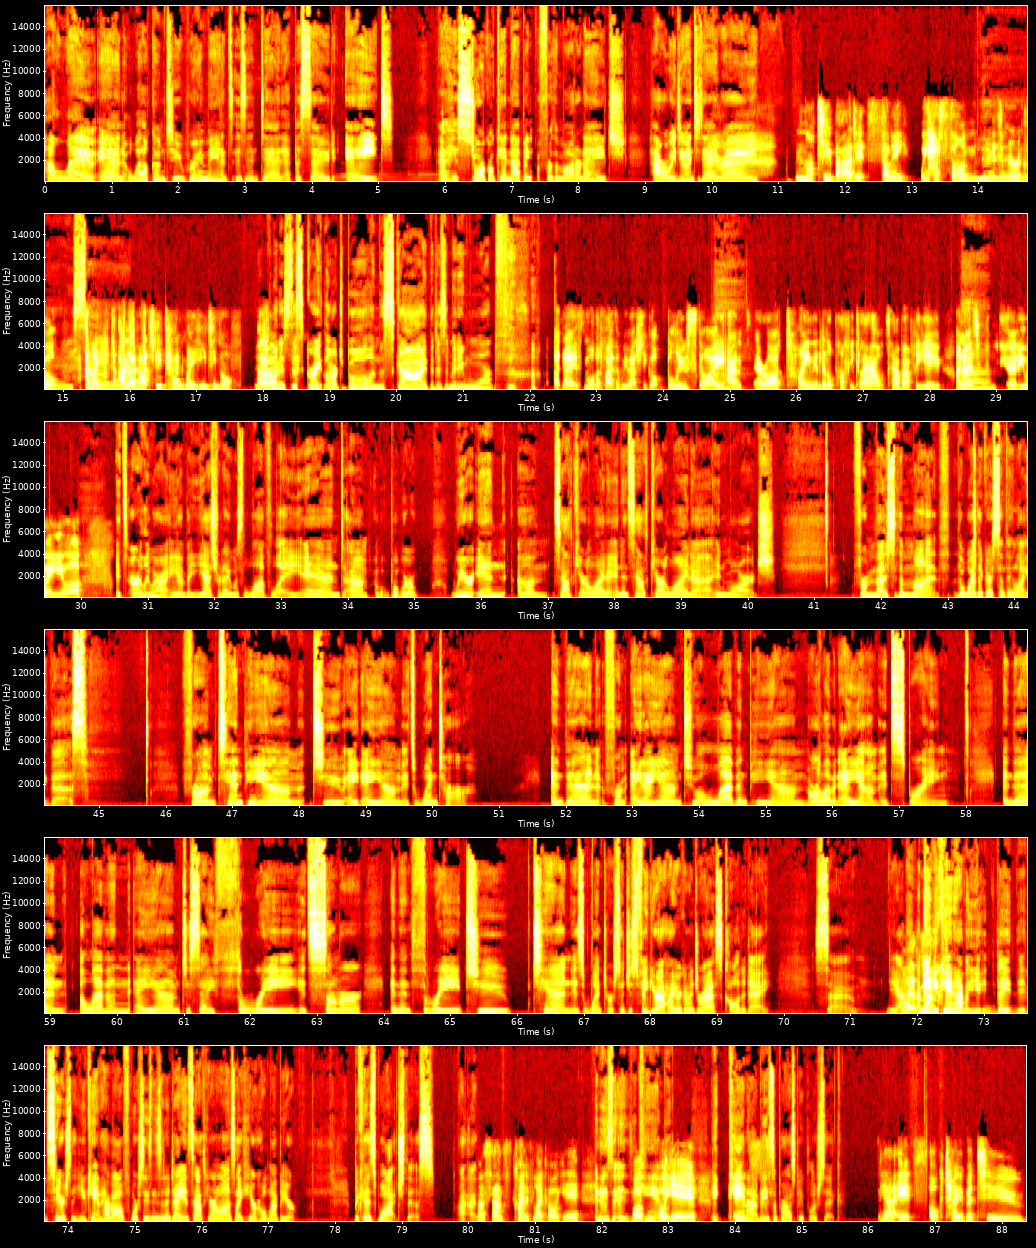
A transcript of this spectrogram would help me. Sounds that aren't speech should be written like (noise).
Hello, and welcome to Romance Isn't Dead, Episode 8 A Historical Kidnapping for the Modern Age. How are we doing today, Raye? Not too bad. It's sunny. We have sun. It's a miracle. And I, and I've actually turned my heating off. Yeah, Oh, What is this great large ball in the sky that is emitting warmth? (laughs) I know it's more the fact that we've actually got blue sky (gasps) and there are tiny little puffy clouds. How about for you? I know it's Um, really early where you are. it's early where I am, but yesterday was lovely, and um, but we're we're in um, South Carolina, and in South Carolina in March, for most of the month, the weather goes something like this. From 10 p.m. to 8 a.m., it's winter. And then from 8 a.m. to 11 p.m. or 11 a.m., it's spring and then 11 a.m. to say 3 it's summer and then 3 to 10 is winter so just figure out how you're going to dress call it a day so yeah Oh, i mean sounds- you can't have it you, they it, seriously you can't have all four seasons in a day in south carolina it's like here hold my beer because watch this I, I, That sounds kind of like our year. it is it, Our, can't our be, year. it cannot be a surprise people are sick Yeah, it's October to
